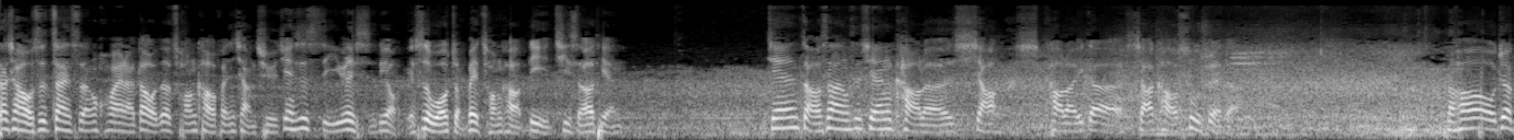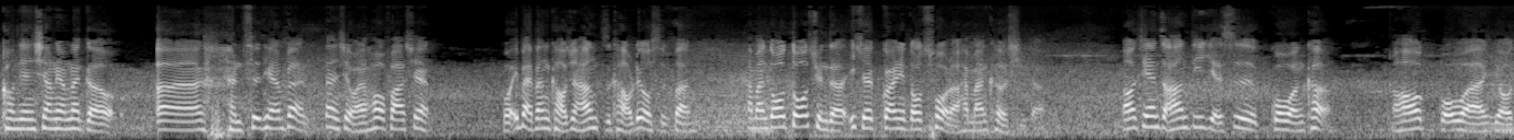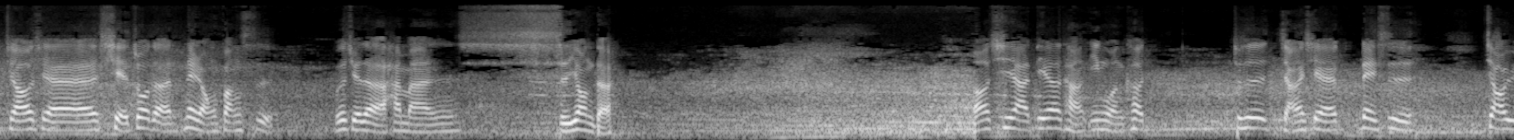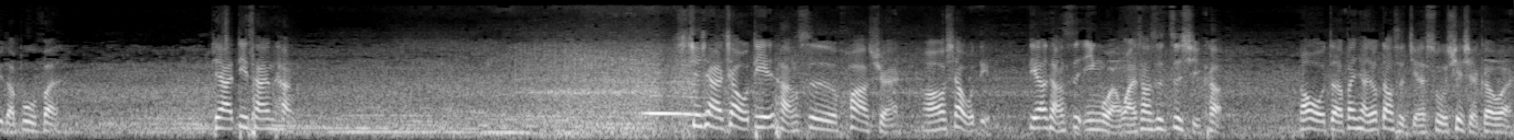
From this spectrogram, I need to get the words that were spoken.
大家好，我是战生，欢迎来到我这个重考分享区。今天是十一月十六，也是我准备重考第七十二天。今天早上是先考了小，考了一个小考数学的，然后我觉得空间向量那个，呃，很吃天分，但写完后发现，我一百分考卷好像只考六十分，还蛮多多选的一些观念都错了，还蛮可惜的。然后今天早上第一节是国文课。然后国文有教一些写作的内容方式，我就觉得还蛮实用的。然后接下来第二堂英文课，就是讲一些类似教育的部分。接下来第三堂，接下来下午第一堂是化学，然后下午第第二堂是英文，晚上是自习课。然后我的分享就到此结束，谢谢各位。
